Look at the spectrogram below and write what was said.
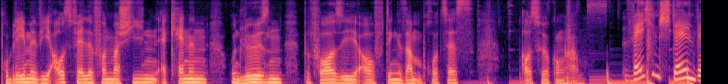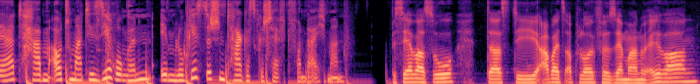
Probleme wie Ausfälle von Maschinen erkennen und lösen, bevor sie auf den gesamten Prozess Auswirkungen haben. Welchen Stellenwert haben Automatisierungen im logistischen Tagesgeschäft von Deichmann? Bisher war es so, dass die Arbeitsabläufe sehr manuell waren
